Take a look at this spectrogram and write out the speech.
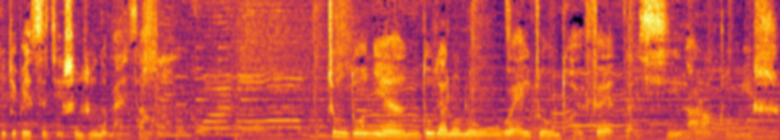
也就被自己深深的埋葬了。这么多年都在碌碌无为中颓废，在熙熙攘攘中迷失。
